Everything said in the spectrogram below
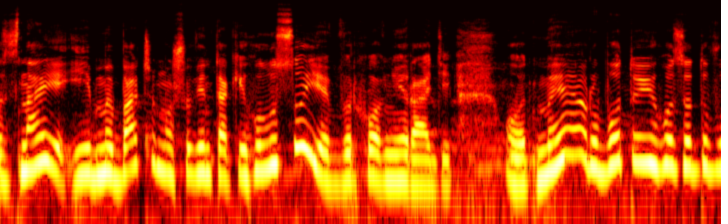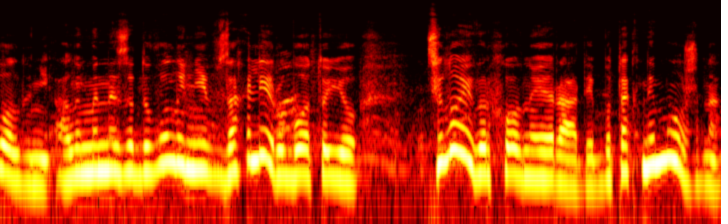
знає, і ми бачимо, що він так і голосує в Верховній Раді. От ми роботою його задоволені, але ми не задоволені взагалі роботою цілої Верховної Ради, бо так не можна.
